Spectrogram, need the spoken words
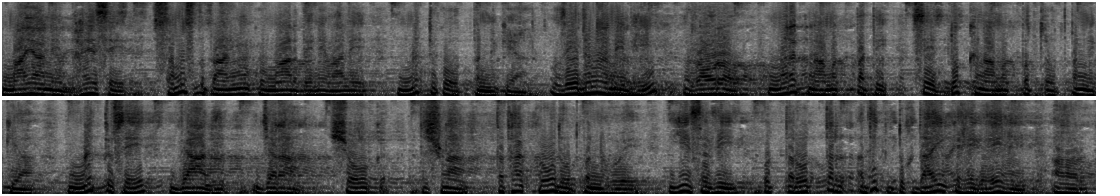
माया ने भय से समस्त प्राणियों को मार देने वाले मृत्यु को उत्पन्न किया। वेदना ने भी रौरव, नरक नामक पति से दुख नामक पुत्र उत्पन्न किया। मृत्यु से व्याधि, जरा, शोक, तृष्णा तथा क्रोध उत्पन्न हुए। ये सभी उत्तरोत्तर अधिक दुखदाई कहे गए हैं और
